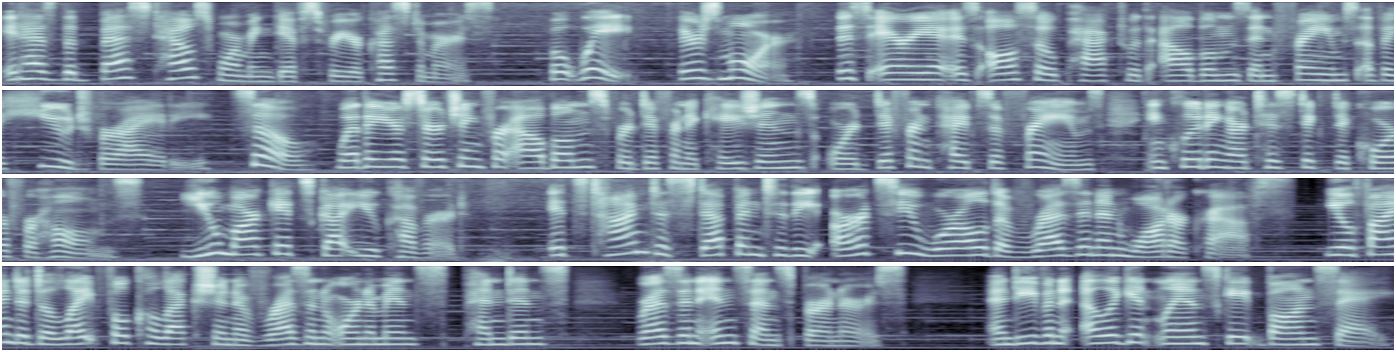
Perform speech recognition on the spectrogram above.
it has the best housewarming gifts for your customers. But wait, there's more. This area is also packed with albums and frames of a huge variety. So, whether you're searching for albums for different occasions or different types of frames, including artistic decor for homes, Yiwu Market's got you covered. It's time to step into the artsy world of resin and watercrafts. You'll find a delightful collection of resin ornaments, pendants, resin incense burners, and even elegant landscape bonsai,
